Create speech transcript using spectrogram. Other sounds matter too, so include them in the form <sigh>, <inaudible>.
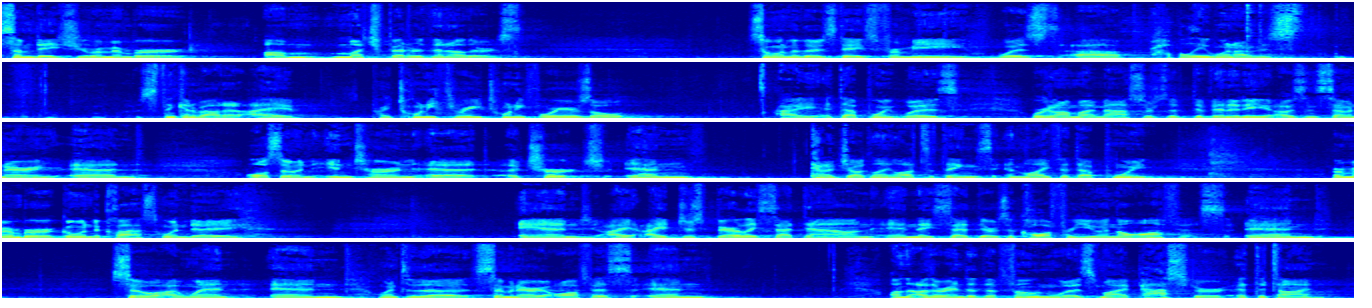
some days you remember um, much better than others. So, one of those days for me was uh, probably when I was, was thinking about it. I was probably 23, 24 years old. I, at that point, was working on my master's of divinity. I was in seminary and also an intern at a church and kind of juggling lots of things in life at that point. I remember going to class one day and I, I, just barely sat down, and they said, There's a call for you in the office. And so I went and went to the seminary office, and on the other end of the phone was my pastor at the time.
